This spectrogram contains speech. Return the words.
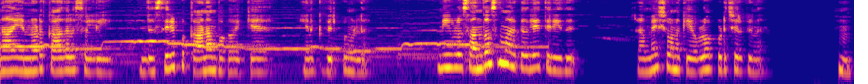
நான் என்னோட காதலை சொல்லி இந்த சிரிப்பு காணாம போக வைக்க எனக்கு விருப்பம் இல்லை. நீ இவ்வளோ சந்தோஷமா இருக்கிறதுலே தெரியுது. ரமேஷ் உனக்கு எவ்வளோ பிடிச்சிருக்குன்னு. ம்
